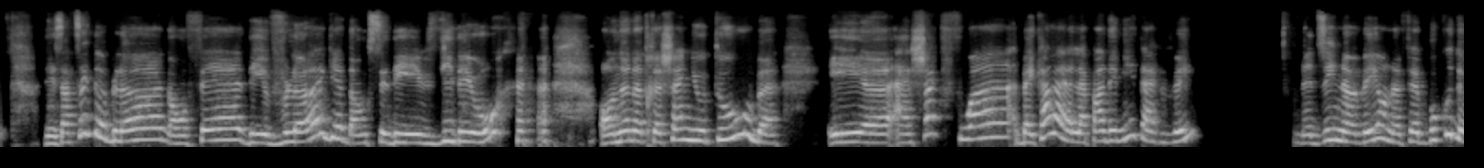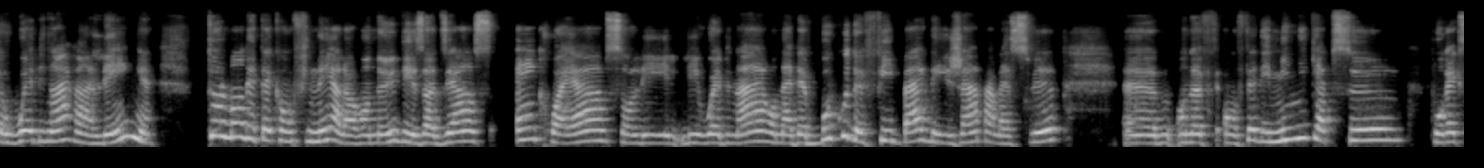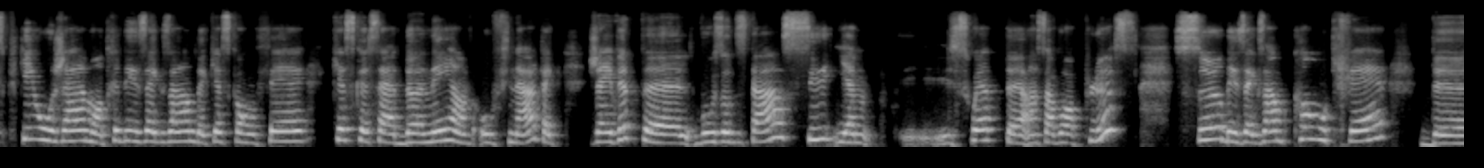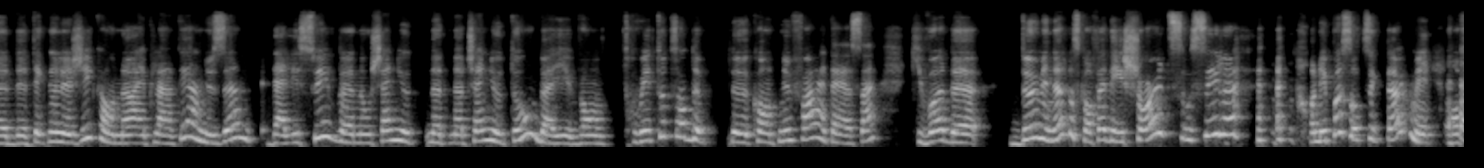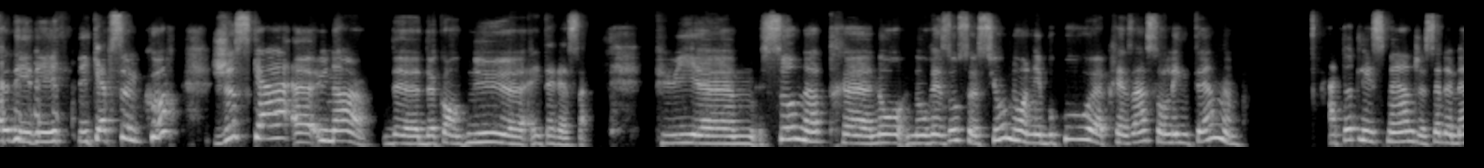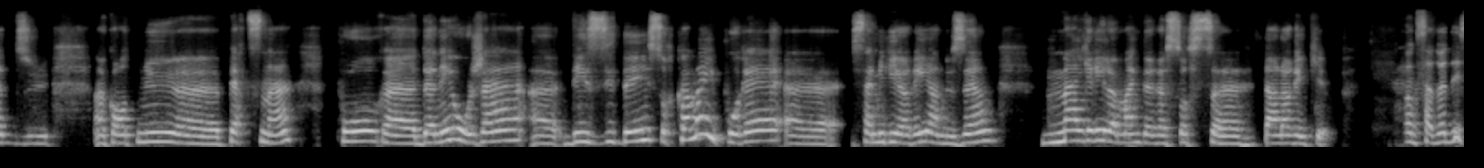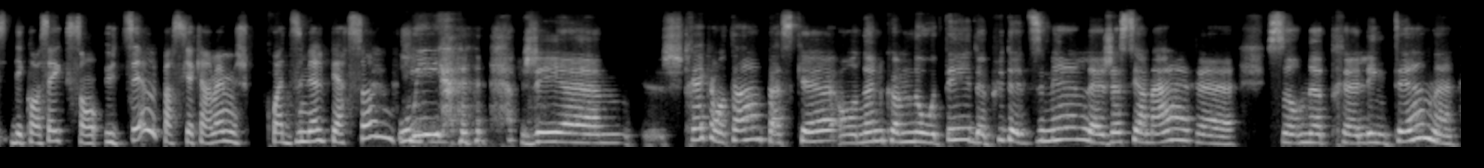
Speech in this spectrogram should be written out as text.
des articles de blog, on fait des vlogs, donc c'est des vidéos. on a notre chaîne YouTube et à chaque fois, ben, quand la, pandémie est arrivée, on a dû innover, on a fait beaucoup de webinaires en ligne. Tout le monde était confiné, alors on a eu des audiences incroyable sur les, webinaires. On avait beaucoup de feedback des gens par la suite. Euh, on, a, fait des mini-capsules pour expliquer aux gens, montrer des exemples de qu'est-ce qu'on fait, qu'est-ce que ça a donné au final. Fait j'invite euh, vos auditeurs, s'ils aiment souhaitent euh, en savoir plus sur des exemples concrets de, technologies qu'on a implantées en usine, d'aller suivre nos chaînes, notre, chaîne YouTube. Ben, ils vont trouver toutes sortes de, contenus fort intéressants qui va de deux minutes parce qu'on fait des shorts aussi. Là. on n'est pas sur TikTok, mais on fait des, capsules courtes jusqu'à euh, une heure de, de contenu euh, intéressant. Puis, euh, sur notre, euh, nos, réseaux sociaux, nous, on est beaucoup euh, présents sur LinkedIn. À toutes les semaines, j'essaie de mettre du, un contenu pertinent pour donner aux gens des idées sur comment ils pourraient s'améliorer en usine malgré le manque de ressources dans leur équipe. Donc, ça doit être des, conseils qui sont utiles parce qu'il y a quand même, quoi, 10 000 personnes? Oui, euh, je suis très contente parce qu'on a une communauté de plus de 10 000 gestionnaires euh, sur notre LinkedIn.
